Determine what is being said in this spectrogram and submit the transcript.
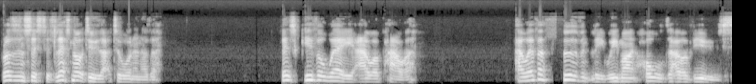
Brothers and sisters, let's not do that to one another. Let's give away our power. However fervently we might hold our views,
